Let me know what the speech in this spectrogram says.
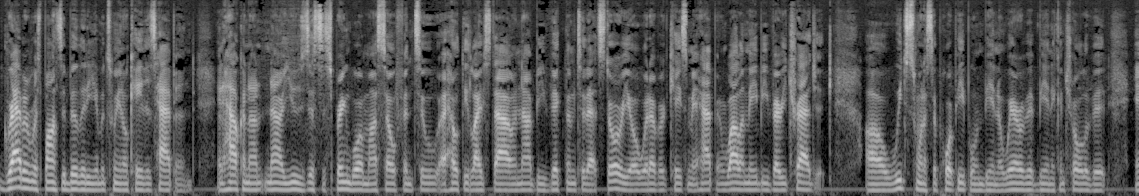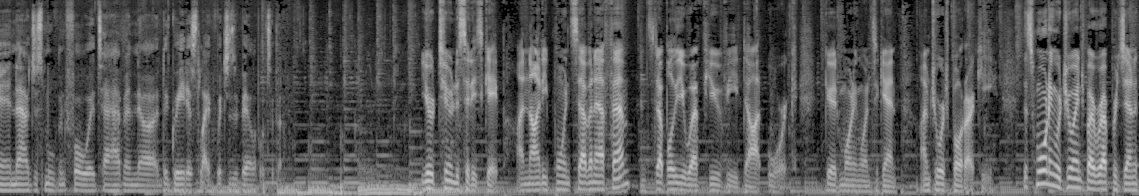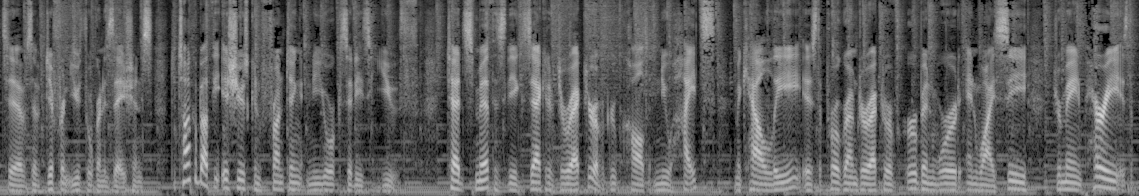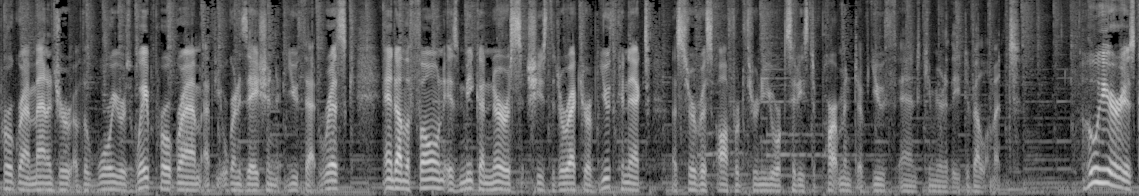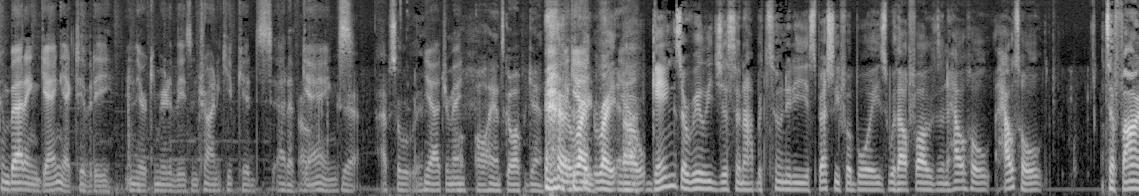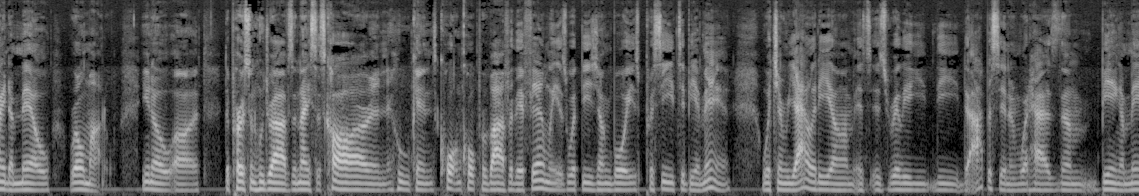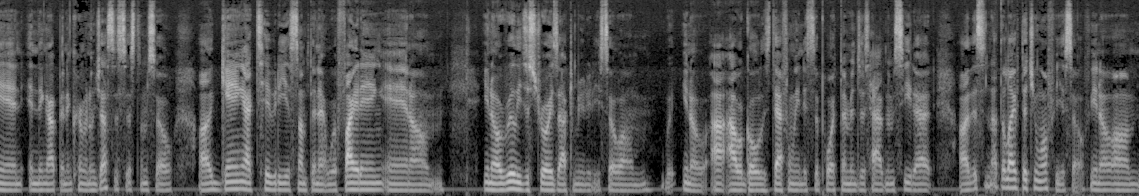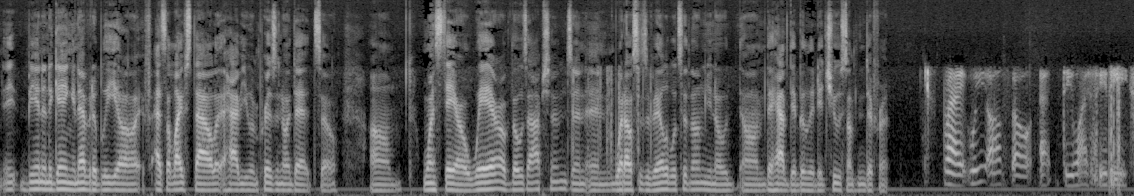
grabbing responsibility in between okay this happened and how can i now use this to springboard myself into a healthy lifestyle and not be victim to that story or whatever case may happen while it may be very tragic. Uh, we just want to support people in being aware of it being in control of it and now just moving forward to having uh, the greatest life which is available to them You're tuned to Cityscape on 90.7 FM and WFUV.org. Good morning once again. I'm George Bodarky. This morning we're joined by representatives of different youth organizations to talk about the issues confronting New York City's youth. Ted Smith is the executive director of a group called New Heights. Mikal Lee is the program director of Urban Word NYC. Jermaine Perry is the program manager of the Warriors Way program at the organization Youth at Risk. And on the phone is Mika Nurse. She's the director of Youth Connect, a service offered through New York City's Department of Youth and Community Development. Who here is combating gang activity in their communities and trying to keep kids out of gangs? yeah absolutely Yeah, Jermaine. All hands go up again. right, right. yeah. Uh, gangs are really just an opportunity, especially for boys without fathers in the household, household to find a male role model. You know, uh, the person who drives the nicest car and who can quote unquote provide for their family is what these young boys perceive to be a man, which in reality um, is, is really the, the opposite and what has them being a man ending up in the criminal justice system. So, uh, gang activity is something that we're fighting and, um, you know, really destroys our community. So, um, you know, our, our goal is definitely to support them and just have them see that uh, this is not the life that you want for yourself. You know, um, it, being in a gang inevitably, uh, if, as a lifestyle, have you in prison or dead. So, um, once they are aware of those options and, and what else is available to them, you know, um, they have the ability to choose something different. Right. We also at DYCD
